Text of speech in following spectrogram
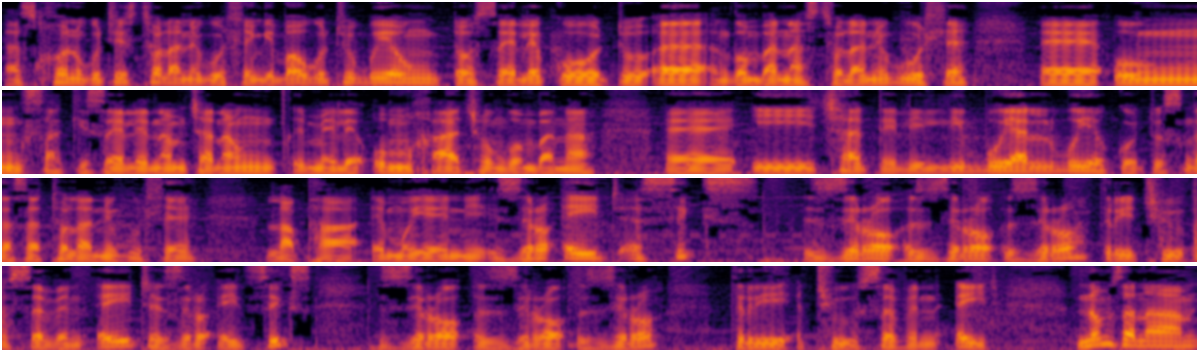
Asikhona ukuthi sitholane kuhle. Ngiba ukuthi ubuye ungidosele godu eh ngombana sitholane kuhle eh ungisakisele namtjana ungicimele umhatsho ngombana eh ichade libuya libuye godu singasatholani kuhle lapha emoyeni. 086 0003278 086 000 3278 nomzana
